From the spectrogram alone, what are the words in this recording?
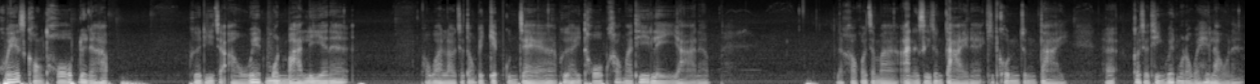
เควสของโทบด้วยนะครับ เพื่อที่จะเอาเวทมนต์บาเลียนะฮะ ราะว่าเราจะต้องไปเก็บกุญแจฮะเพื่อให้โทบเข้ามาที่เลยานะครับ แล้วเขาก็จะมาอ่านหนังสือจนตายนะฮะคิดค้นจนตายและก็จะทิ้งเวทมนต์เอาไว้ให้เรานะฮะ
